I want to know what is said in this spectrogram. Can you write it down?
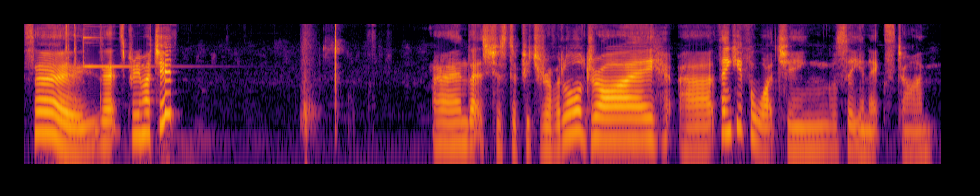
So that's pretty much it. And that's just a picture of it all dry. Uh, thank you for watching. We'll see you next time.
